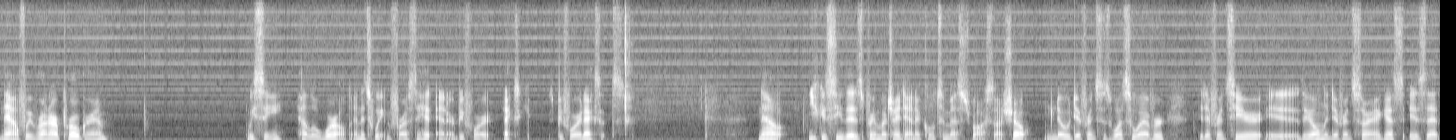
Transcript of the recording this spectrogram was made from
Now if we run our program, we see hello world and it's waiting for us to hit enter before it before it exits. Now you can see that it's pretty much identical to messagebox.show. No differences whatsoever. The difference here, is, the only difference, sorry, I guess, is that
